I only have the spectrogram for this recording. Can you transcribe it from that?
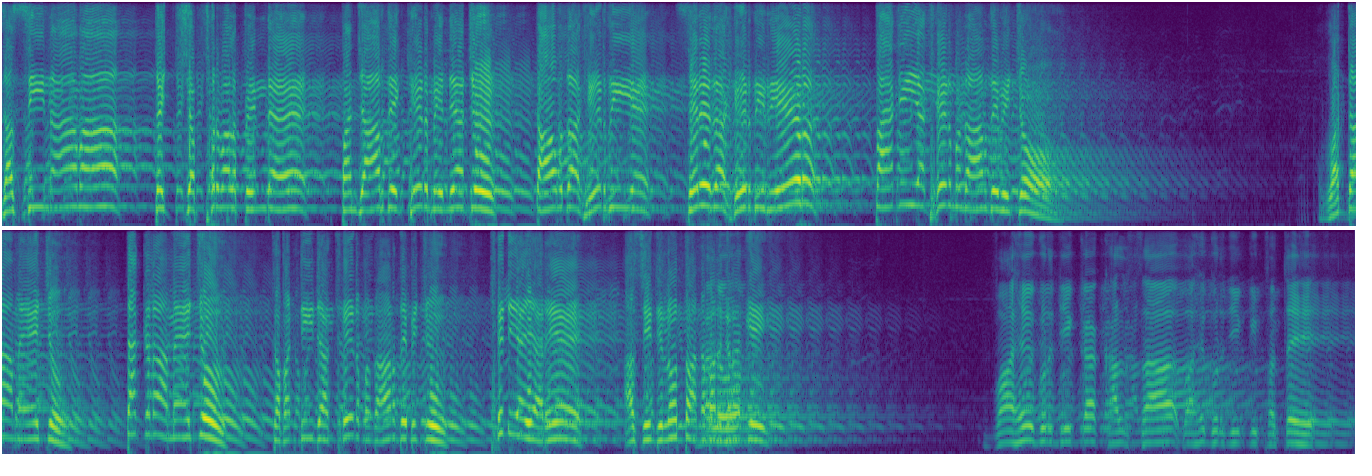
ਜੱਸੀ ਨਾਮ ਆ ਤੇ ਜੱਫਰਵਾਲ ਪਿੰਡ ਹੈ। ਪੰਜਾਬ ਦੇ ਖੇਡ ਮੇਲਿਆਂ 'ਚ ਟਾਪ ਦਾ ਖੇਡਦੀ ਹੈ ਸਿਰੇ ਦਾ ਖੇਡਦੀ ਰੇਡ ਪਾ ਗਈ ਆ ਖੇਡ ਮੈਦਾਨ ਦੇ ਵਿੱਚੋਂ। ਵੱਡਾ ਮੈਚ ਤਕੜਾ ਮੈਚ ਕਬੱਡੀ ਦਾ ਖੇਡ ਮੈਦਾਨ ਦੇ ਵਿੱਚ ਖੇਡਿਆ ਜਾ ਰਿਹਾ ਹੈ। ਅਸੀਂ ਦਿਲੋਂ ਧੰਨਵਾਦ। ਕਰਾਂਗੇ। ਵਾਹਿਗੁਰੂ ਜੀ ਕਾ ਖਾਲਸਾ ਵਾਹਿਗੁਰੂ ਜੀ ਕੀ ਫਤਿਹ।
